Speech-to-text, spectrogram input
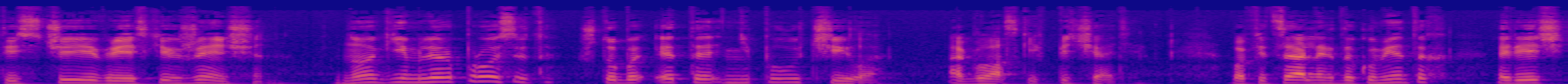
тысячи еврейских женщин. Но Гиммлер просит, чтобы это не получило огласки в печати. В официальных документах речь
